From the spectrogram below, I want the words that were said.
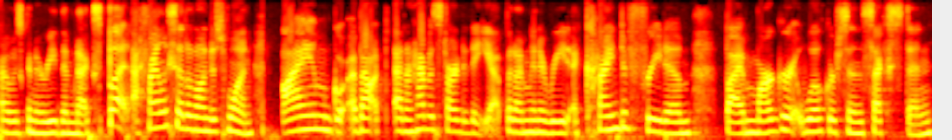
I was going to read them next. But I finally settled on just one. I am go- about, and I haven't started it yet, but I'm going to read A Kind of Freedom by Margaret Wilkerson Sexton,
